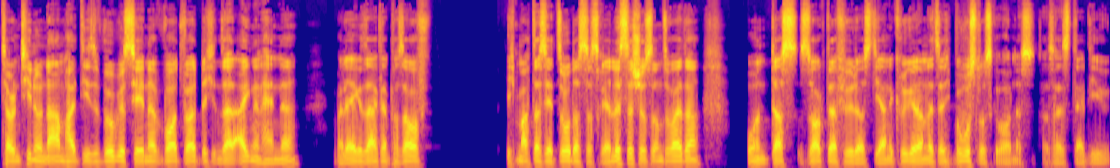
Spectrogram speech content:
Tarantino nahm halt diese Würgeszene wortwörtlich in seine eigenen Hände, weil er gesagt hat, pass auf, ich mache das jetzt so, dass das realistisch ist und so weiter. Und das sorgt dafür, dass Diane Krüger dann letztendlich bewusstlos geworden ist. Das heißt, der, die,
